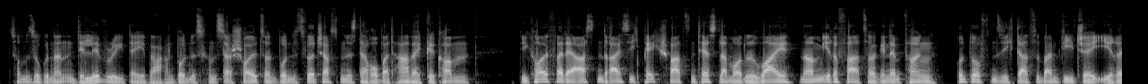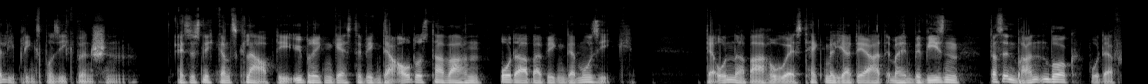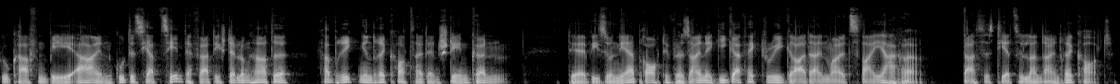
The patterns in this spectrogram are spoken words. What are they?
Zum sogenannten Delivery Day waren Bundeskanzler Scholz und Bundeswirtschaftsminister Robert Habeck gekommen. Die Käufer der ersten 30 pechschwarzen Tesla Model Y nahmen ihre Fahrzeuge in Empfang und durften sich dazu beim DJ ihre Lieblingsmusik wünschen. Es ist nicht ganz klar, ob die übrigen Gäste wegen der Autos da waren oder aber wegen der Musik. Der unnahbare US-Tech-Milliardär hat immerhin bewiesen, dass in Brandenburg, wo der Flughafen BER ein gutes Jahrzehnt der Fertigstellung hatte, Fabriken in Rekordzeit entstehen können. Der Visionär brauchte für seine Gigafactory gerade einmal zwei Jahre. Das ist hierzulande ein Rekord.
